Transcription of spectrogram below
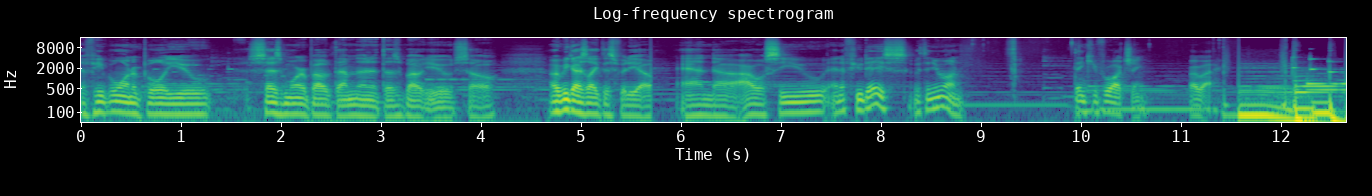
If people want to bully you, says more about them than it does about you. So I hope you guys like this video, and uh, I will see you in a few days with a new one. Thank you for watching. Bye bye.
